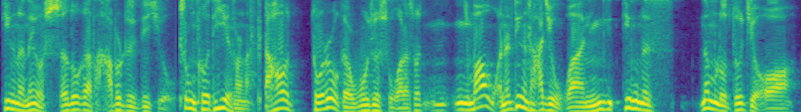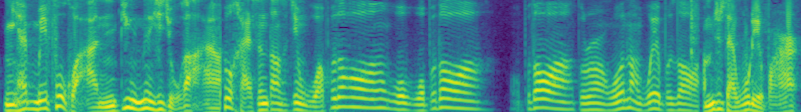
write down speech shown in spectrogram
订了能有十多个 W 的酒，送错地方了。然后多肉搁屋就说了：“说你你往我那订啥酒啊？你订的是。”那么多酒，你还没付款，你订那些酒干啥呀？就海参当时进，我不知道啊，我我不知道啊，我不知道啊，多少？我那我也不知道啊。我们就在屋里玩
